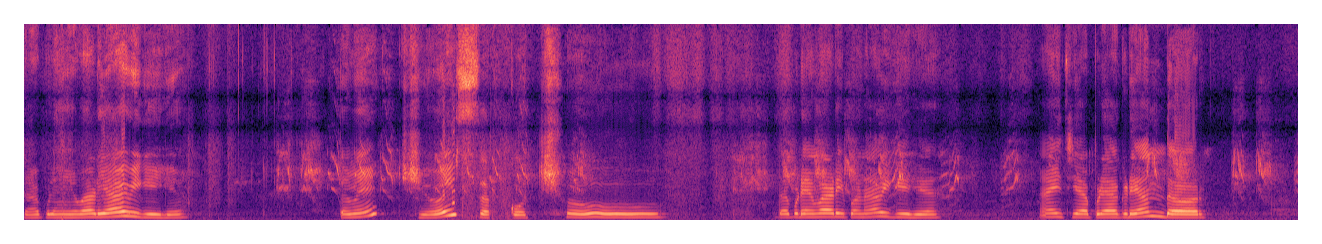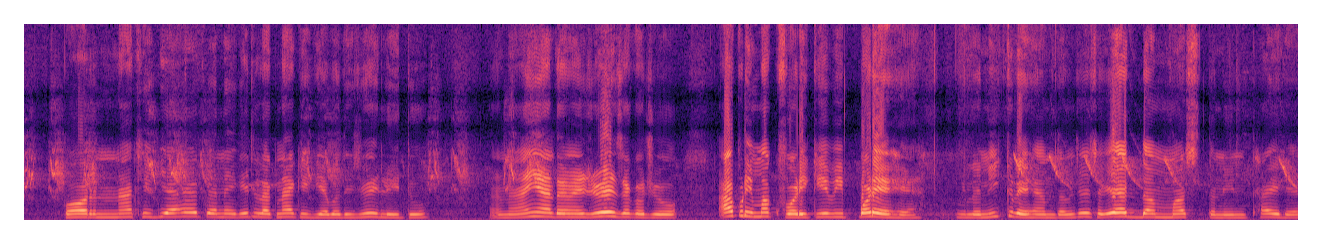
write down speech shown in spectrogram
તો આપણે અહીં વાડી આવી ગઈ છે. તમે જોઈ શકો છો. તો આપણે અહીં વાડી પણ આવી ગઈ છે. અહીંથી આપણે આગળ અંદર ભર નાખી ગયા છે કે નહીં કેટલાક નાખી ગયા બધું જોઈ લીધું. અને અહીંયા તમે જોઈ શકો છો આપણી મગફળી કેવી પડે છે. એટલે નીકળે છે એમ તમે જોઈ શકો એકદમ મસ્તની થાય છે.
